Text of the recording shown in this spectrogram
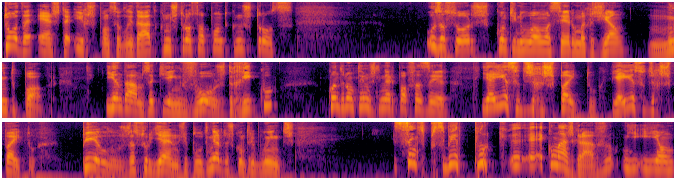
toda esta irresponsabilidade que nos trouxe ao ponto que nos trouxe. Os Açores continuam a ser uma região muito pobre e andamos aqui em voos de rico quando não temos dinheiro para o fazer. E é esse desrespeito, e é esse desrespeito pelos açorianos e pelo dinheiro dos contribuintes sem se perceber porque é com mais grave e, e é um,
